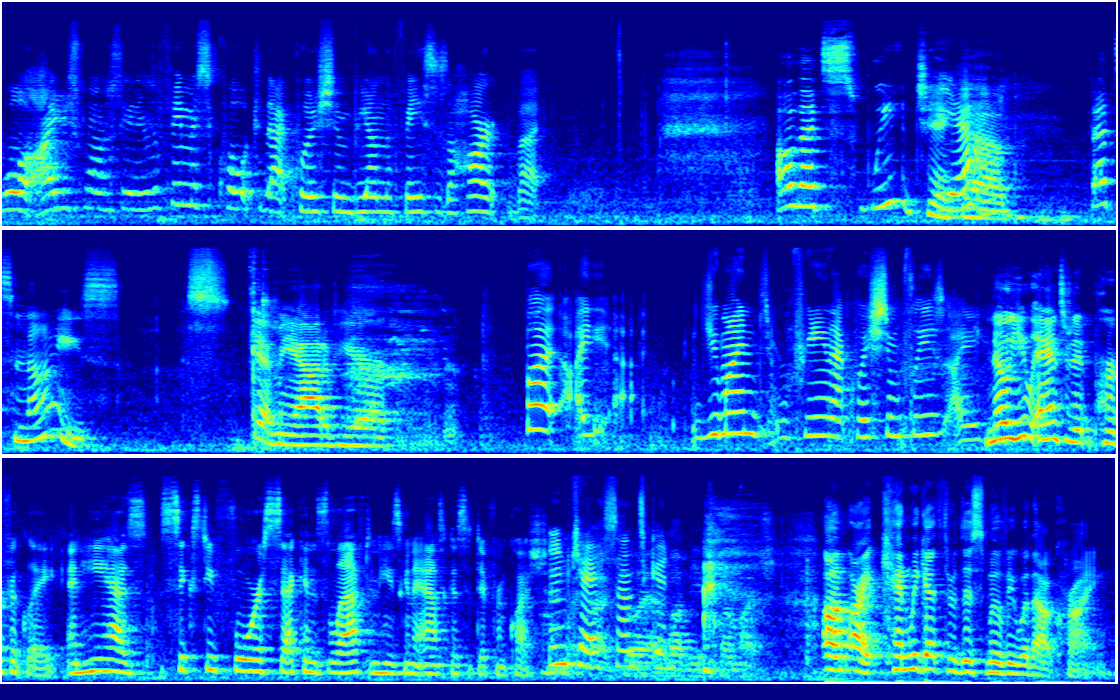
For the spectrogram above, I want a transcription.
Well, I just want to say there's a famous quote to that question beyond the face is a heart, but Oh, that's sweet, Jacob. Yeah. That's nice. Get me out of here. but I do you mind repeating that question please? I No, you answered it perfectly, and he has 64 seconds left, and he's going to ask us a different question. Okay, sounds good. I love you so much. Um, all right, can we get through this movie without crying?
